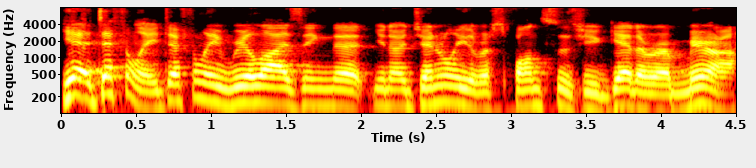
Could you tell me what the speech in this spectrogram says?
Yeah, definitely. Definitely realizing that, you know, generally the responses you get are a mirror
